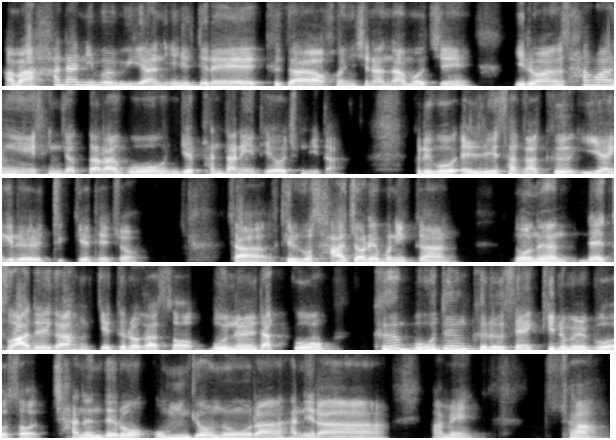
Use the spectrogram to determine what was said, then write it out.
아마 하나님을 위한 일들에 그가 헌신한 나머지 이러한 상황이 생겼다라고 이제 판단이 되어집니다. 그리고 엘리사가 그 이야기를 듣게 되죠. 자, 그리고 4절에 보니까 너는 내 두 아들과 함께 들어가서 문을 닫고 그 모든 그릇에 기름을 부어서 차는 대로 옮겨 놓으라 하니라. 아멘. 자,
